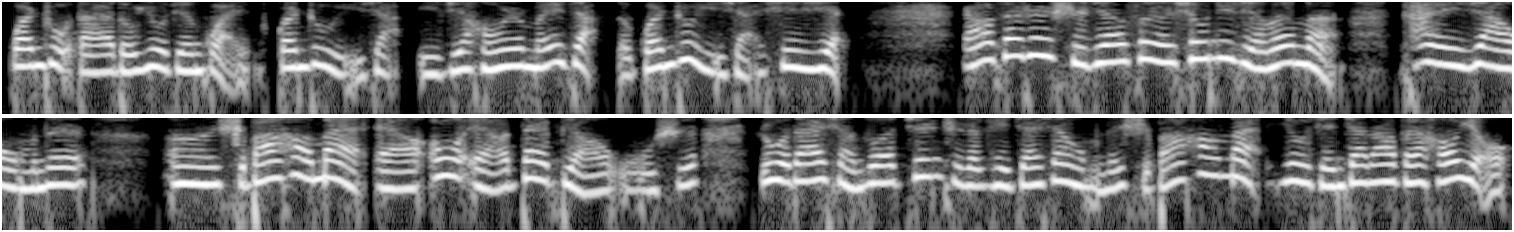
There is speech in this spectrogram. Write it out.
关注，大家都右键关关注一下，以及红人美甲的关注一下，谢谢。然后在这时间，所有兄弟姐妹们看一下我们的嗯十八号麦 L O L 代表五十，如果大家想做兼职的，可以加一下我们的十八号麦，右键加他为好友，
